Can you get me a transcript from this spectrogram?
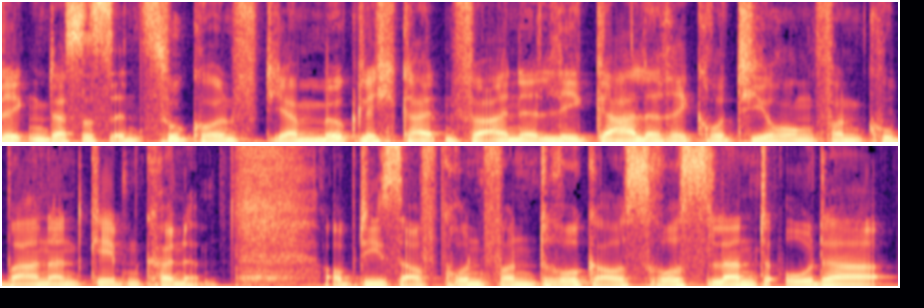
durchblicken, dass es in Zukunft ja Möglichkeiten für eine legale Rekrutierung von Kubanern geben könne. Ob dies aufgrund von Druck aus Russland oder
